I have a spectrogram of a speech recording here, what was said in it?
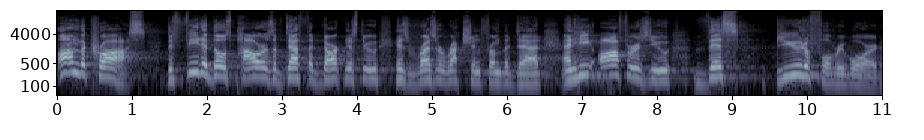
on the cross, defeated those powers of death and darkness through his resurrection from the dead. And he offers you this beautiful reward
